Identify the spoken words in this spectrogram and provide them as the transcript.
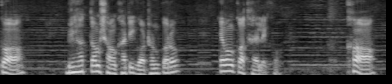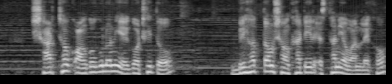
ক, বৃহত্তম সংখ্যাটি গঠন করো এবং কথায় লেখো। খ, সার্থক অঙ্কগুলো নিয়ে গঠিত বৃহত্তম সংখ্যাটির স্থানীয় মান লেখো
